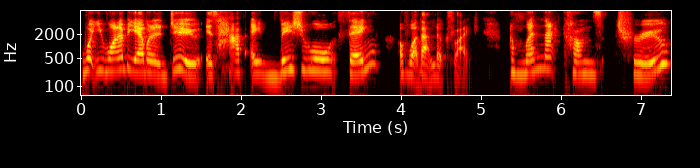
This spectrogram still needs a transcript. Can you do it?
what you want to be able to do is have a visual thing of what that looks like. And when that comes true,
